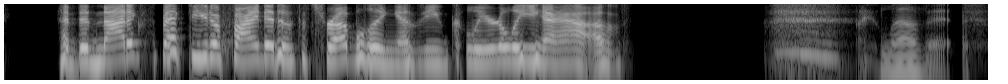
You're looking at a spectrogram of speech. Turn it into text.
I did not expect you to find it as troubling as you clearly have. I love it.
